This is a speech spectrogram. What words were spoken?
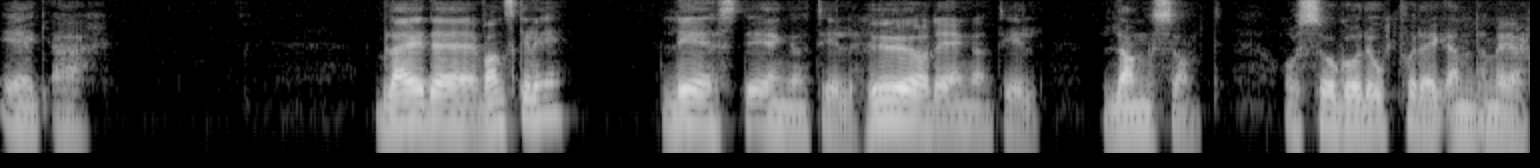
'Jeg er'. Blei det vanskelig? Les det en gang til. Hør det en gang til. Langsomt. Og så går det opp for deg enda mer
